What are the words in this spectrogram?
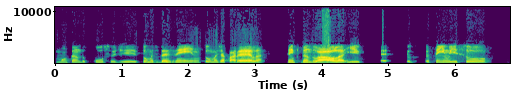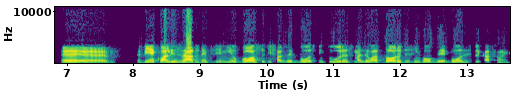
montando curso de turma de desenho, turma de aquarela, sempre dando aula e é, eu, eu tenho isso é, é, bem equalizado dentro de mim. Eu gosto de fazer boas pinturas, mas eu adoro desenvolver boas explicações.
